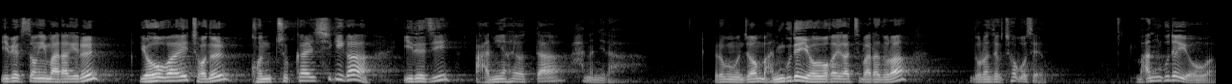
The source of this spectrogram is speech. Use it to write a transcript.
이 백성이 말하기를 여호와의 전을 건축할 시기가 이르지 아니하였다 하느니라. 여러분 먼저 만군의 여호와가 이같이 말하노라. 노란색 쳐보세요. 만군의 여호와.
